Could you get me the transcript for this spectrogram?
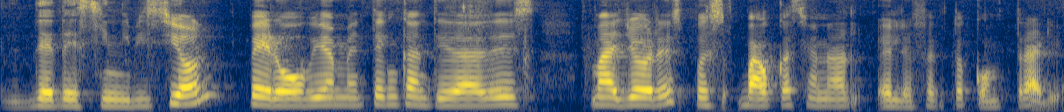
de desinhibición, pero obviamente en cantidades mayores pues va a ocasionar el efecto contrario.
